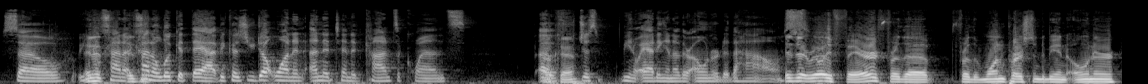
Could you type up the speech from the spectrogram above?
So Mm-hmm. you know, kind of kind of look at that because you don't want an unintended consequence of Okay. just you know adding another owner to the house. Is it really fair for the for the one person to be an owner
